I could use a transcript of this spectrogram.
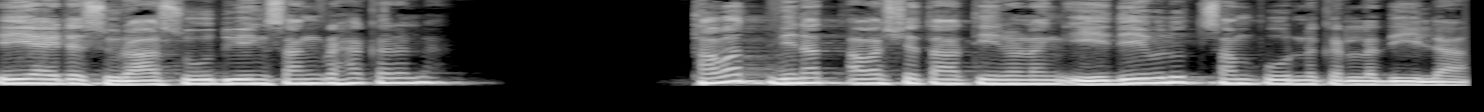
ඒ අයට සුරාසූදුවෙන් සංග්‍රහ කරලා තවත් වෙනත් අවශ්‍යතා තියෙනවනම් ඒ දේවලුත් සම්පූර්ණ කරලා දීලා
